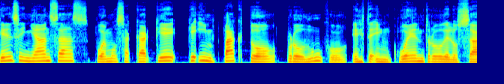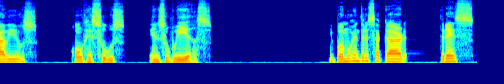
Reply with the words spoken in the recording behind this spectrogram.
¿qué enseñanzas podemos sacar? ¿Qué, ¿Qué impacto produjo este encuentro de los sabios con Jesús en sus vidas? Y podemos entresacar tres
